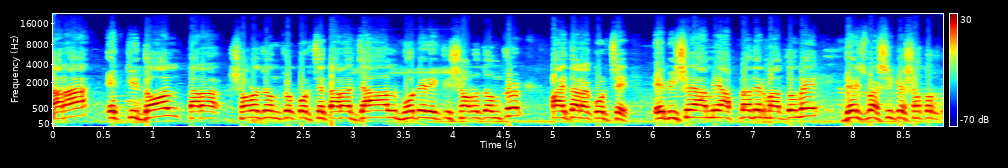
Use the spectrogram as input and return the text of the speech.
তারা একটি দল, তারা ষড়যন্ত্র করছে, তারা জাল ভোটের একটি ষড়যন্ত্রর পায়তারা করছে। এ বিষয়ে আমি আপনাদের মাধ্যমে দেশবাসীকে সতর্ক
